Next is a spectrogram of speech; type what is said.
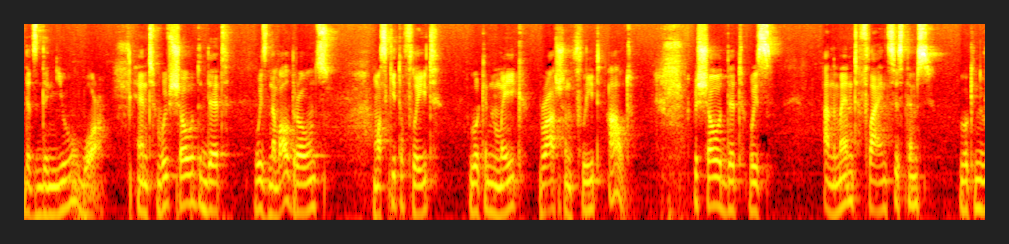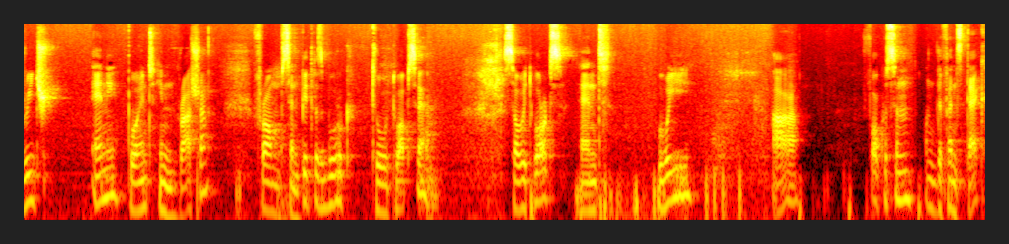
That's the new war. And we've showed that with naval drones, Mosquito fleet, we can make Russian fleet out. We showed that with unmanned flying systems, we can reach any point in Russia from St. Petersburg to Tuapse. So it works, and we are focusing on defense tech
